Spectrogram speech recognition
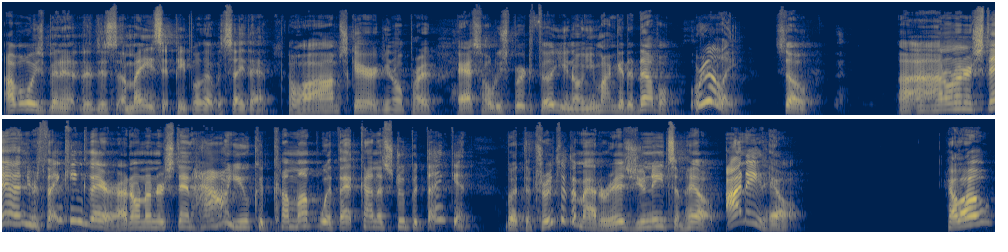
I've always been just amazed at people that would say that. Oh, I'm scared. You know, pray, ask the Holy Spirit to fill you. You know, you might get a devil. Really? So I, I don't understand your thinking there. I don't understand how you could come up with that kind of stupid thinking. But the truth of the matter is, you need some help. I need help. Hello?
